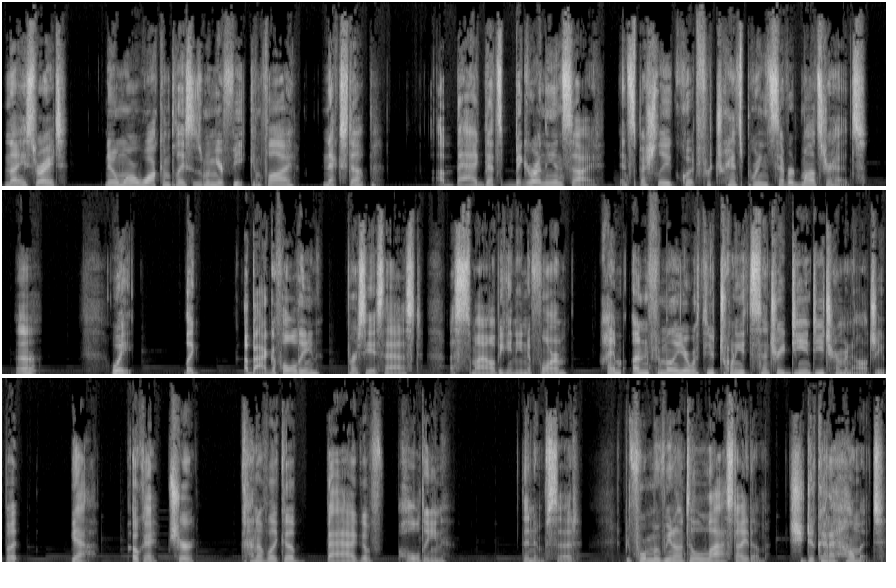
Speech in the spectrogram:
Nice, right? No more walking places when your feet can fly. Next up, a bag that's bigger on the inside and specially equipped for transporting severed monster heads. Huh? Wait, like a bag of holding? Perseus asked, a smile beginning to form. I'm unfamiliar with your 20th century D&D terminology, but yeah, okay, sure. Kind of like a bag of holding, the nymph said. Before moving on to the last item, she took out a helmet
